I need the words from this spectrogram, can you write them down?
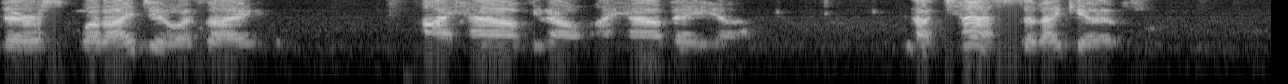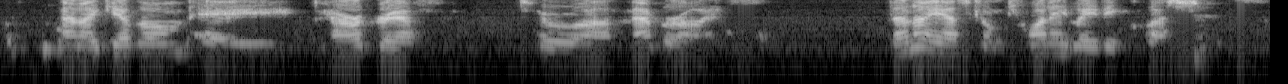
There's what I do is I I have you know I have a uh, a test that I give, and I give them a paragraph to uh, memorize. Then I ask them 20 leading questions.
